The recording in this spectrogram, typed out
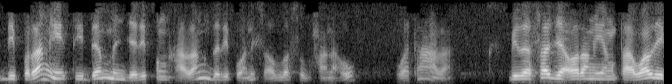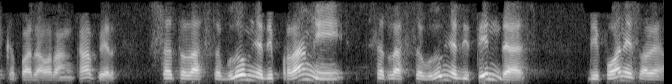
diperangi tidak menjadi penghalang dari ponis Allah Subhanahu wa taala. Bila saja orang yang tawali kepada orang kafir setelah sebelumnya diperangi, setelah sebelumnya ditindas, diponis oleh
